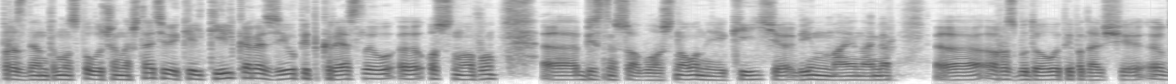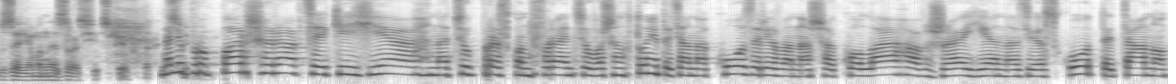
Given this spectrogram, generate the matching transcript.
президентом Сполучених Штатів, який кілька разів підкреслив основу бізнесову основу, на якій він має намір розбудовувати подальші взаємини з Російською Федерацією. Далі про перші реакції, які є на цю прес-конференцію у Вашингтоні. Тетяна Козарєва, наша колега, вже є на зв'язку. Тетяно,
